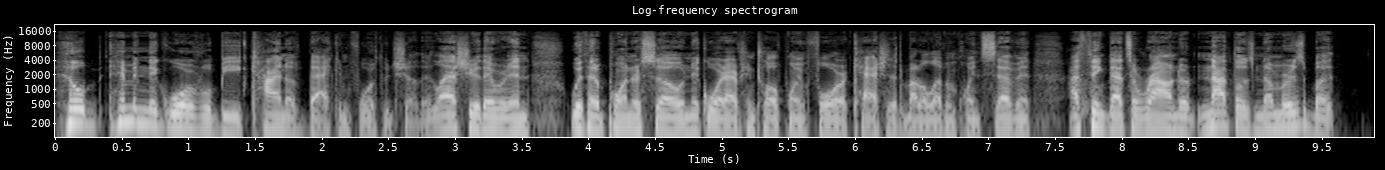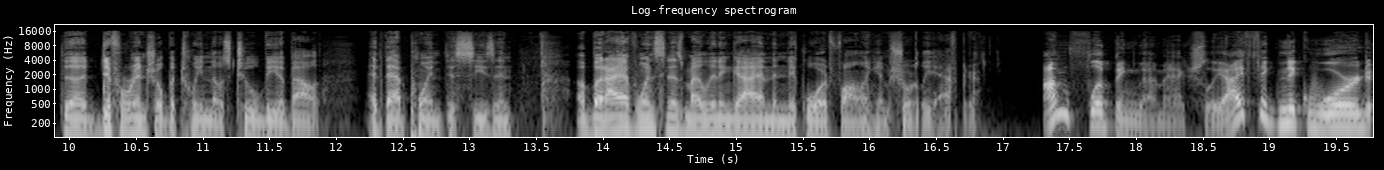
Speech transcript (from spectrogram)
he'll him and Nick Ward will be kind of back and forth with each other. Last year they were in within a point or so. Nick Ward averaging twelve point four, Cassius at about eleven point seven. I think that's around not those numbers, but the differential between those two will be about at that point this season. Uh, but I have Winston as my leading guy, and then Nick Ward following him shortly after. I'm flipping them actually. I think Nick Ward,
